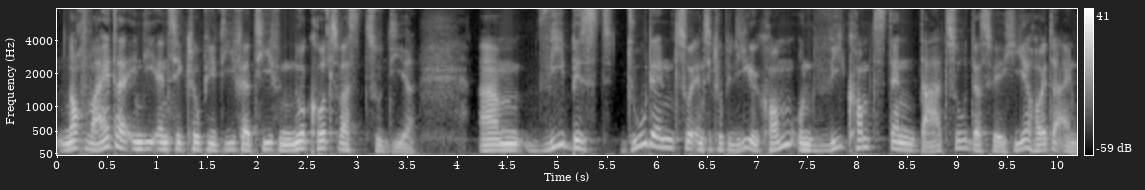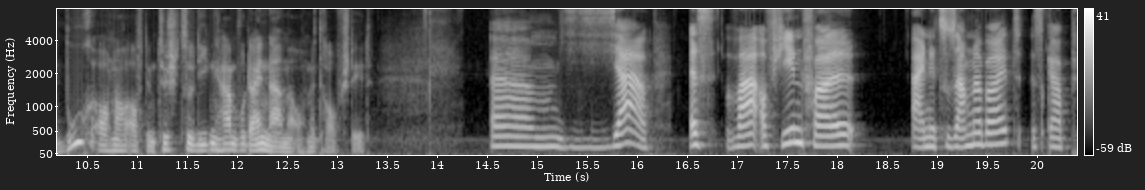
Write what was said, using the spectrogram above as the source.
noch weiter in die Enzyklopädie vertiefen, nur kurz was zu dir. Ähm, wie bist du denn zur Enzyklopädie gekommen und wie kommt es denn dazu, dass wir hier heute ein Buch auch noch auf dem Tisch zu liegen haben, wo dein Name auch mit draufsteht? Ähm, ja, es war auf jeden Fall eine Zusammenarbeit. Es gab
